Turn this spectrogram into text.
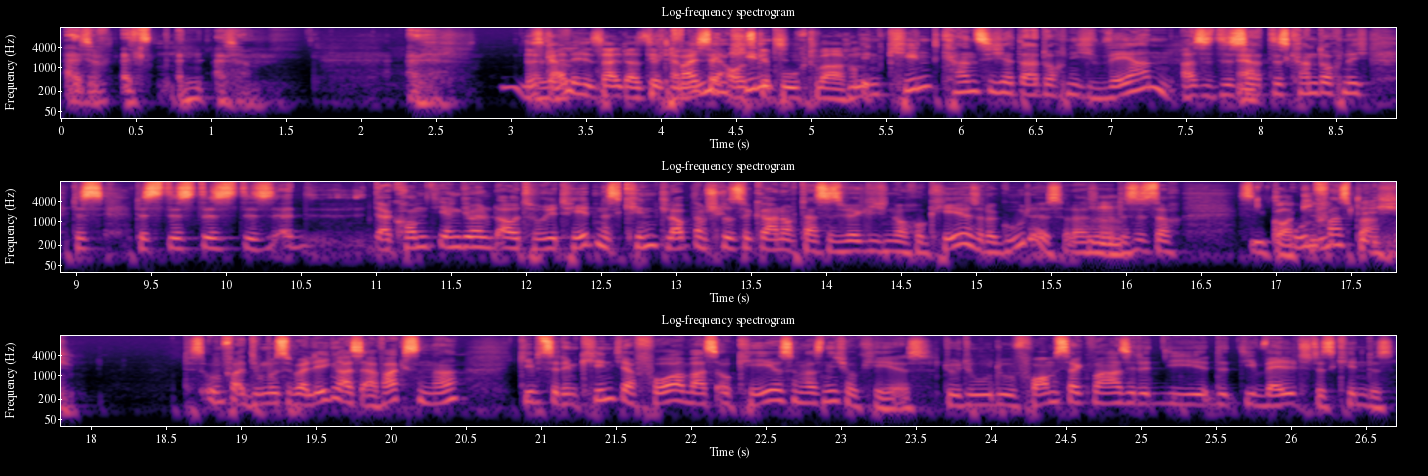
also, also, also, also Das Also, Geile ist halt, dass die Termine weiß, kind, ausgebucht waren. Ein Kind kann sich ja da doch nicht wehren. Also das, Ja. das kann doch nicht, das, das, das, das, das, äh, da kommt irgendjemand mit Autoritäten. Das Kind glaubt am Schluss sogar noch, dass es wirklich noch okay ist oder gut ist oder so. Das ist doch das ist Mhm. Gott unfassbar. dich. Das ist unfassbar. Du musst überlegen, als Erwachsener gibst du dem Kind ja vor, was okay ist und was nicht okay ist. Du, du, du formst ja quasi die, die, die Welt des Kindes.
